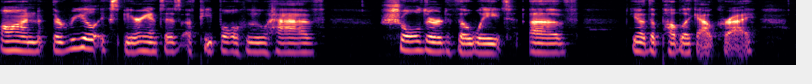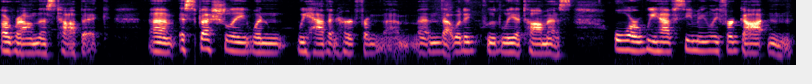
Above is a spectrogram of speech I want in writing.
on the real experiences of people who have shouldered the weight of, you know, the public outcry around this topic, um, especially when we haven't heard from them. And that would include Lia Thomas, or we have seemingly forgotten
